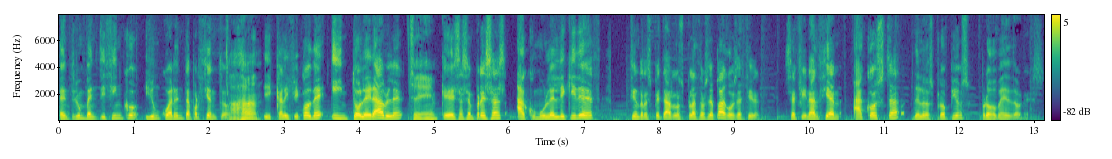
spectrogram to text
entre un 25 y un 40%. Ajá. Y calificó de intolerable Sí. que esas empresas acumulen liquidez sin respetar los plazos de pago, es decir, se financian a costa de los propios proveedores.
